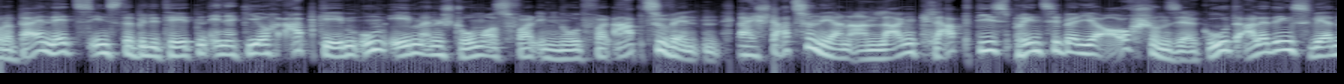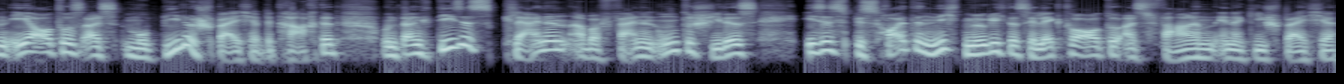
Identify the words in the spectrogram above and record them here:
oder bei Netzinstabilitäten Energie auch abgeben, um eben einen Stromausfall im Notfall abzuwenden. Bei stationären Anlagen klappt dies prinzipiell ja auch schon sehr gut. Allerdings werden E-Autos als mobile Speicher betrachtet und dank dieses kleinen, aber feinen Unterschiedes ist es bis heute nicht möglich, das Elektroauto als fahrenden Energiespeicher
